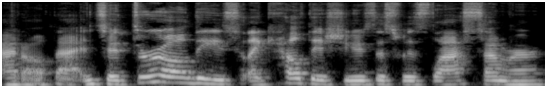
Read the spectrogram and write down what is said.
had all that. And so through all these like health issues, this was last summer,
